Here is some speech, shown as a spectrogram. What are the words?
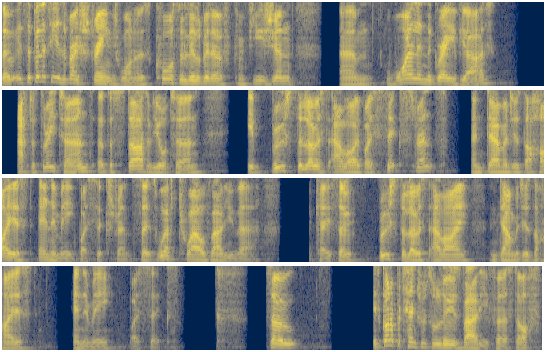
So its ability is a very strange one. It's caused a little bit of confusion. Um, while in the graveyard, after three turns at the start of your turn, it boosts the lowest ally by six strength and damages the highest enemy by 6 strength. So it's worth 12 value there. Okay, so boosts the lowest ally and damages the highest enemy by 6. So it's got a potential to lose value first off.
